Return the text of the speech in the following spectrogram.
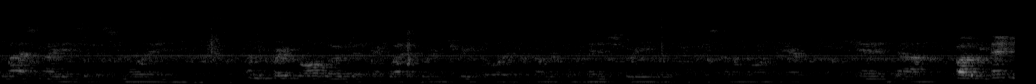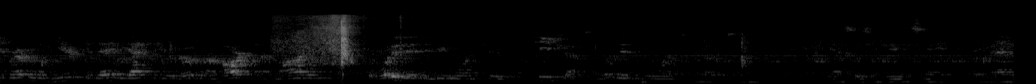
the last night into this morning. Let me pray for all those at at West Green Tree, Lord, and the wonderful ministry that is going on there. And, um, Father, we thank you for everyone here today. We ask that you would open our hearts and our minds for what it is that you want to teach us and what it is that you want us to notice. And we ask this in Jesus' name. Amen.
